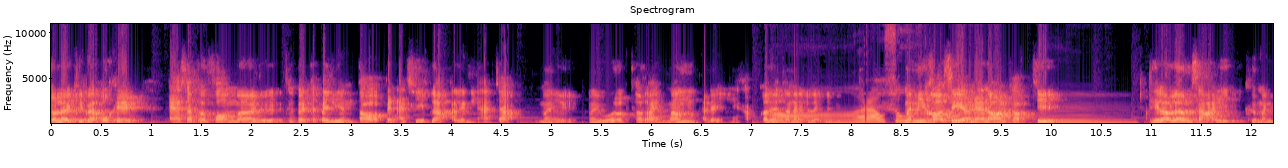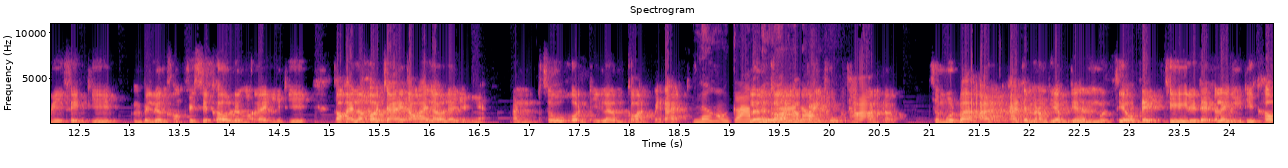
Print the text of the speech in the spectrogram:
ก็เลยคิดว่าโอเค as a performer หรือถ้าเกิดจะไปเรียนต่อเป็นอาชีพหลักอะไรนี้อาจจะไม่ไม่ work เท่าไหร่มั้งอะไรอย่างเงี้ยครับก็เลยตอนนั้นเลยเราสู้มันมีข้อเสียแน่นอนครับที่ที่เราเริ่มสายคือมันมีสิ่งที่มันเป็นเรื่องของ physical เรื่องของอะไรอย่างนี้ที่ ต่อให้เราเข้าใจต่อให้เราอะไรอย่างเงี้ยมันสู้คนที่เริ่มก่อนไม่ได้ เรื่องของกล้ามเนื้อเริ่มก่อนเราไปถูกทางเราสมมติว่าอาจจะไม่ต้องเทียบที่สมมติเทียบกับเด็กจีหรือเด็กอะไรอย่างนี้ที่เขา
